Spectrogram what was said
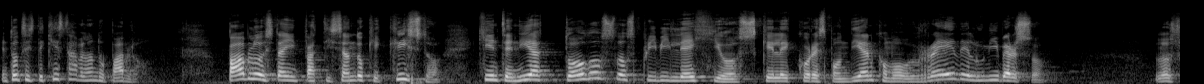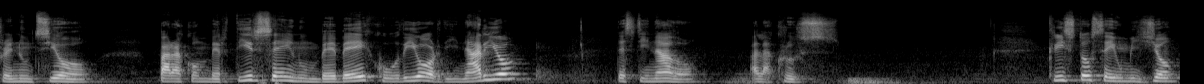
Entonces, ¿de qué está hablando Pablo? Pablo está enfatizando que Cristo, quien tenía todos los privilegios que le correspondían como rey del universo, los renunció para convertirse en un bebé judío ordinario destinado a la cruz. Cristo se humilló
